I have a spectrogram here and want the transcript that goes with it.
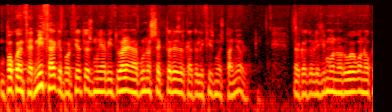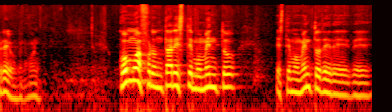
un poco enfermiza, que por cierto es muy habitual en algunos sectores del catolicismo español. Del catolicismo noruego no creo, pero bueno. ¿Cómo afrontar este momento, este momento de- de-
